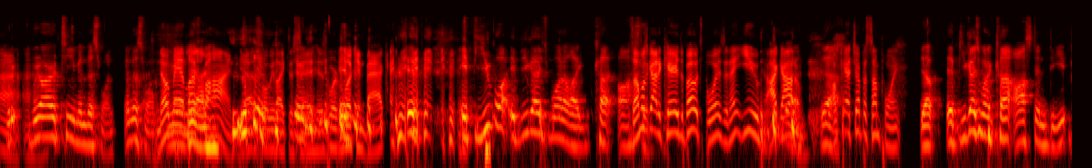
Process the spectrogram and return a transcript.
we, we are a team in this one. In this one, No man left behind. Yeah, that's what we like to say. Is we're If- looking back. If you want, if you guys want to like cut Austin, Someone's got to carry the boats, boys. It ain't you. I got them. yeah, I'll catch up at some point. yep. If you guys want to cut Austin deep,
